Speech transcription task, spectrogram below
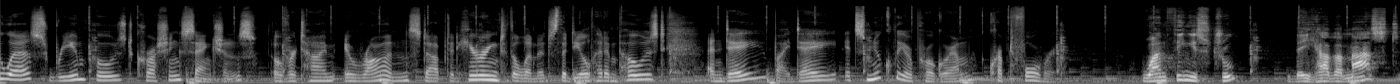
U.S. reimposed crushing sanctions. Over time, Iran stopped adhering to the limits the deal had imposed, and day by day, its nuclear program crept forward. One thing is true they have amassed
